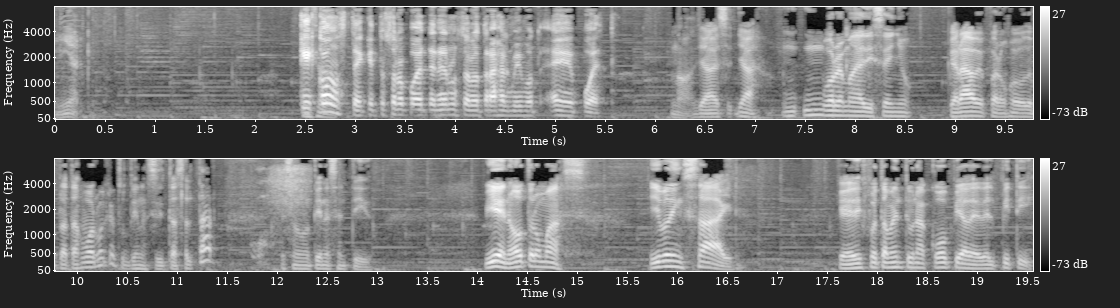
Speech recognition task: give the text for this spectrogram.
Mierda. Que conste que tú solo puedes tener un solo traje al mismo eh, puesto. No, ya es ya un, un problema de diseño grave para un juego de plataforma que tú necesitas saltar. Eso no tiene sentido. Bien, otro más. Evil Inside, que es supuestamente una copia de, del PT.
